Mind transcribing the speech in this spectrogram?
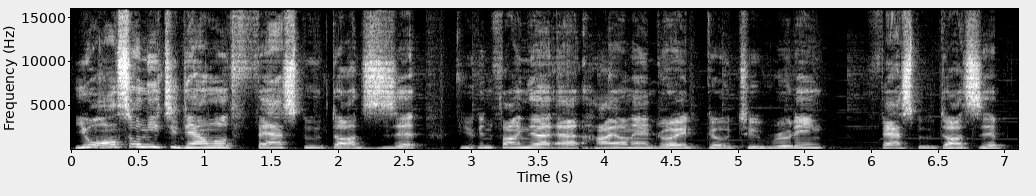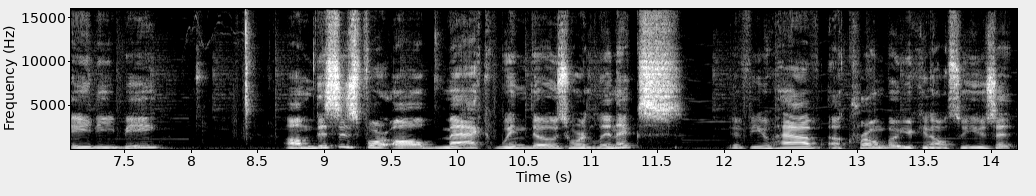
You'll also need to download fastboot.zip. You can find that at High on Android. Go to rooting, fastboot.zip, ADB. Um, this is for all Mac, Windows, or Linux. If you have a Chromebook, you can also use it.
